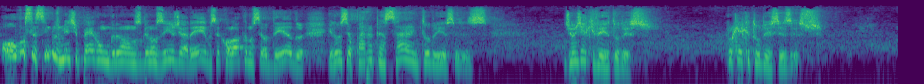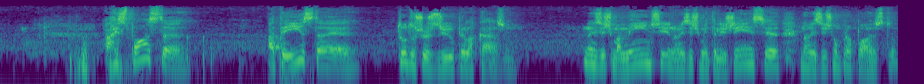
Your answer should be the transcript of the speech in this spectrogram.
ou você simplesmente pega um grão, uns grãozinhos de areia, você coloca no seu dedo, e quando você para para pensar em tudo isso, diz: de onde é que veio tudo isso? Por que, que tudo isso existe? A resposta ateísta é: tudo surgiu pelo acaso. Não existe uma mente, não existe uma inteligência, não existe um propósito.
